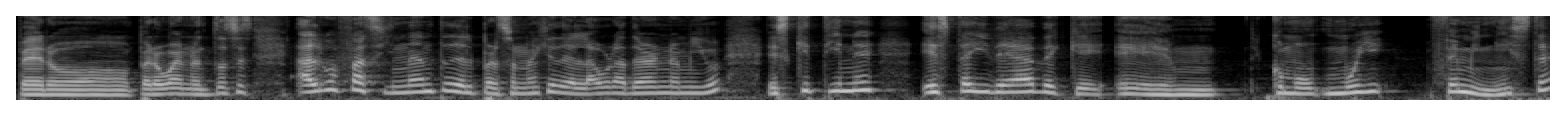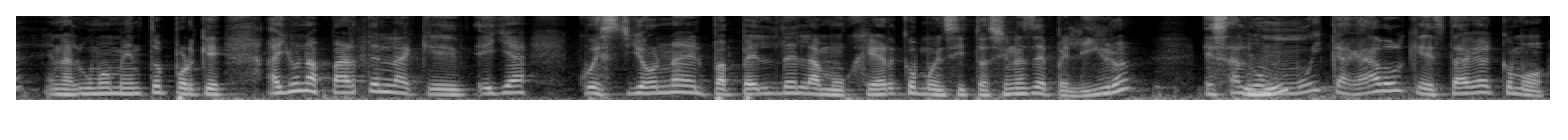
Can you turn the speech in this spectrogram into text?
Pero, pero bueno, entonces, algo fascinante del personaje de Laura Dern, amigo, es que tiene esta idea de que, em, como muy feminista en algún momento porque hay una parte en la que ella cuestiona el papel de la mujer como en situaciones de peligro. Es algo muy cagado que está como,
